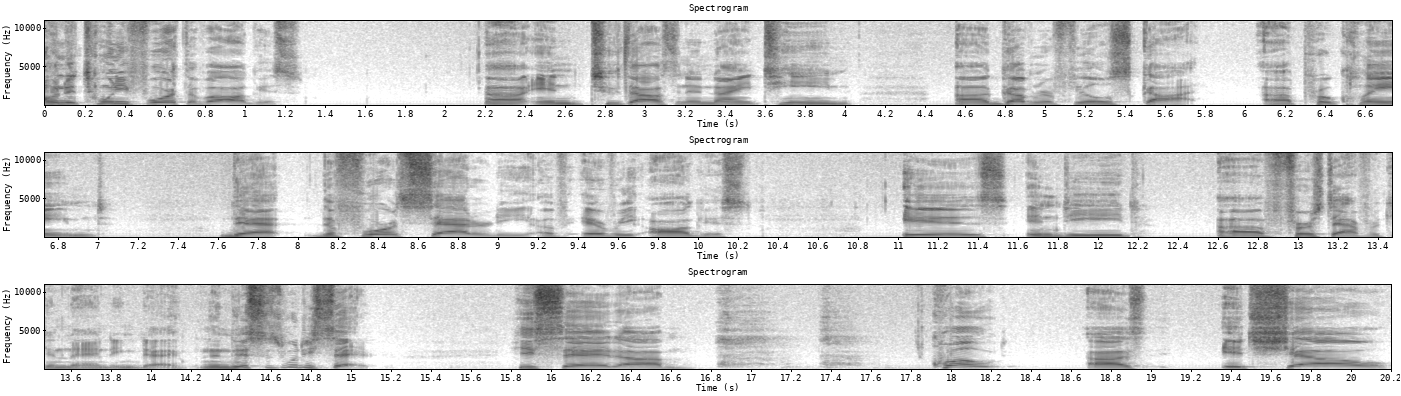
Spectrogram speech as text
on the 24th of August uh, in 2019, uh, Governor Phil Scott uh, proclaimed that the fourth Saturday of every August is indeed uh, First African Landing Day. And this is what he said. He said, um, quote, uh, it shall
